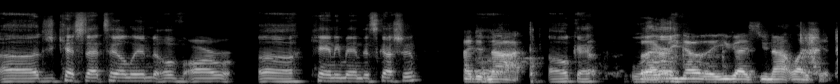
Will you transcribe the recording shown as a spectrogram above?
Uh did you catch that tail end of our uh Candyman discussion? I did Uh, not, Okay. but I already know that you guys do not like it.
